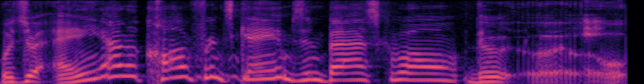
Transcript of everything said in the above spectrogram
was there any out of conference games in basketball? There, uh,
